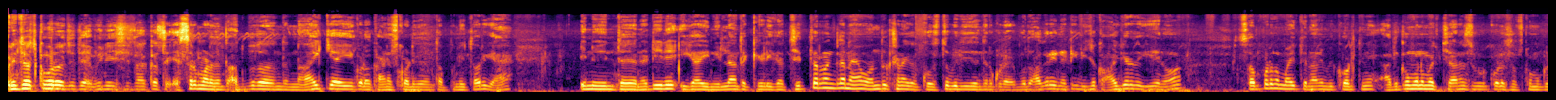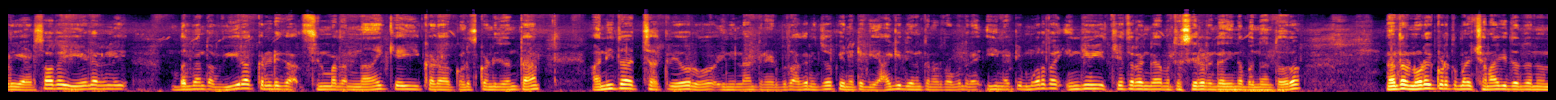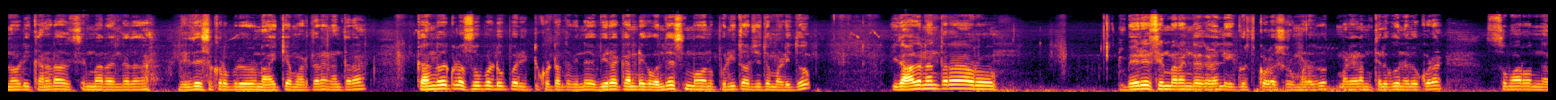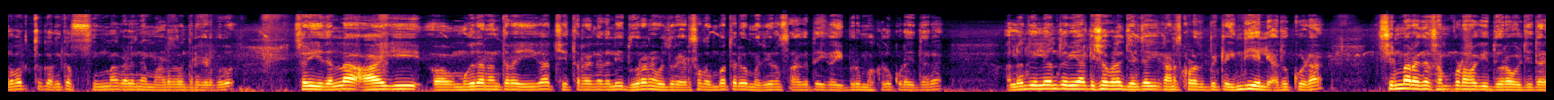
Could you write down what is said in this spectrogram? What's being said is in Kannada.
ಪುನೀತ್ ರಾಜ್ಕುಮಾರ್ ಅವ್ರ ಜೊತೆ ಅಭಿನಯಿಸಿ ಸಾಕಷ್ಟು ಹೆಸರು ಮಾಡಿದಂಥ ಅದ್ಭುತವಾದಂಥ ನಾಯಕಿಯಾಗಿ ಕೂಡ ಕಾಣಿಸ್ಕೊಂಡಿದ್ದಂಥ ಪುನೀತ್ ಅವರಿಗೆ. ಇನ್ನು ಇಂಥ ನಟಿನೇ ಈಗ ಇನ್ನಿಲ್ಲ ಅಂತ ಕೇಳಿ, ಈಗ ಚಿತ್ರರಂಗನೇ ಒಂದು ಕ್ಷಣ ಈಗ ಕುಸಿದು ಬಿದ್ದಿದೆ ಅಂತ ಕೂಡ ಹೇಳ್ಬೋದು. ಆದರೆ ಈ ನಟಿ ನಿಜಕ್ಕೂ ಆಗಿರೋದು ಏನು? ಸಂಪೂರ್ಣ ಮಾಹಿತಿ ನಾನು ನಿಮಗೆ ಕೊಡ್ತೀನಿ. ಅದಕ್ಕೂ ಮುನ್ನ ನಮ್ಮ ಚಾನಲ್ಸ್ಗಳು ಕೂಡ ಸಬ್ಸ್ಕ್ರೈಬ್ ಮಾಡ್ಕೊಳ್ಳಿ. ಎರಡು ಸಾವಿರದ ಏಳರಲ್ಲಿ ಬಂದಂಥ ವೀರ ಕನ್ನಡಿಗ ಸಿನಿಮಾದ ನಾಯಕಿಯಾಗಿ ಕಡ ಕೊಡಿಸ್ಕೊಂಡಿದ್ದಂಥ ಅನಿತಾ ಚಾಕ್ರಿಯವರು ಏನಿಲ್ಲ ಅಂತ ಹೇಳ್ಬೋದು. ಆದರೆ ನಿಜಕ್ಕೂ ಈ ನಟಿಗೆ ಆಗಿದೆ ಅಂತ ನೋಡ್ತಾ ಬಂದರೆ, ಈ ನಟಿ ಮೂಲತಃ ಹಿಂದಿ ಚಿತ್ರರಂಗ ಮತ್ತು ಸೀರೆರಂಗದಿಂದ ಬಂದಂಥವರು. ನಂತರ ನೋಡಿ ಕೂಡ ತುಂಬಾ ಚೆನ್ನಾಗಿದ್ದದನ್ನು ನೋಡಿ ಕನ್ನಡ ಸಿನಿಮಾ ರಂಗದ ನಿರ್ದೇಶಕರೊಬ್ಬರು ಇವರನ್ನು ಆಯ್ಕೆ ಮಾಡ್ತಾರೆ. ನಂತರ ಕನ್ನಡ ಕೂಡ ಸೂಪರ್ ಡೂಪರ್ ಇಟ್ಟು ಕೊಟ್ಟಂಥ ವಿನ ವೀರ ಕನ್ನಡಿಗ ಒಂದೇ ಸಿನಿಮಾವನ್ನು ಪುನೀತ್ ಅವ್ರ ಜೊತೆ ಮಾಡಿದ್ದು. ಇದಾದ ನಂತರ ಅವರು ಬೇರೆ ಸಿನಿಮಾ ರಂಗಗಳಲ್ಲಿ ಗುರುತಿಸ್ಕೊಳ್ಳೋ ಶುರು ಮಾಡಿದ್ರು. ಮಲಯಾಳಂ, ತೆಲುಗುನಲ್ಲೂ ಕೂಡ ಸುಮಾರು ಒಂದು ನಲವತ್ತಕ್ಕೂ ಅಧಿಕ ಸಿನಿಮಾಗಳನ್ನ ಮಾಡಿದ್ರು ಅಂತಲೇ ಹೇಳ್ಬೋದು. ಸರಿ, ಇದೆಲ್ಲ ಆಗಿ ಮುಗಿದ ನಂತರ ಈಗ ಚಿತ್ರರಂಗದಲ್ಲಿ ದೂರನೇ ಉಳಿದ್ರು ಎರಡು ಸಾವಿರದ ಒಂಬತ್ತರಲ್ಲಿ ಮದುವೆನೂ ಸಾಗುತ್ತೆ. ಈಗ ಇಬ್ಬರು ಮಕ್ಕಳು ಕೂಡ ಇದ್ದಾರೆ. ಅಲ್ಲೊಂದು ಇಲ್ಲೊಂದು ರಿಯಾಲಿಟಿ ಶೋಗಳಲ್ಲಿ ಜಡ್ಜಾಗಿ ಕಾಣಿಸ್ಕೊಳ್ಳೋದು ಬಿಟ್ಟರೆ ಹಿಂದಿಯಲ್ಲಿ ಅದು ಕೂಡ ಸಿನಿಮಾ ರಂಗ ಸಂಪೂರ್ಣವಾಗಿ ದೂರ ಉಳಿದಿದ್ದಾರೆ.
